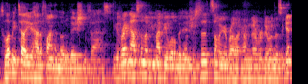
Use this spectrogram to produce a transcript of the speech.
So let me tell you how to find the motivation to fast. Because right now, some of you might be a little bit interested. Some of you are probably like, I'm never doing this again.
